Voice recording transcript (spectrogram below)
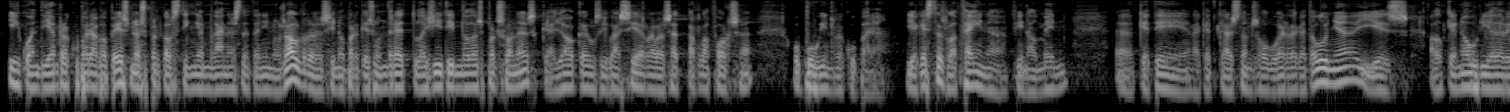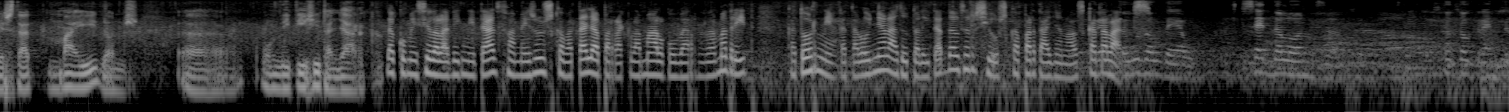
i quan diem recuperar papers no és perquè els tinguem ganes de tenir nosaltres, sinó perquè és un dret legítim de les persones que allò que els hi va ser arrabassat per la força ho puguin recuperar. I aquesta és la feina, finalment, eh, que té en aquest cas doncs, el govern de Catalunya i és el que no hauria d'haver estat mai doncs, eh, un litigi tan llarg. La Comissió de la Dignitat fa mesos que batalla per reclamar al govern de Madrid que torni a Catalunya la totalitat dels arxius que pertanyen als catalans. 31 del 10, 7 de l'11, adult rent to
